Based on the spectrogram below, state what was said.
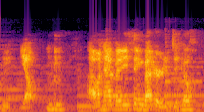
Hmm, Yup. I don't have anything better to do.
